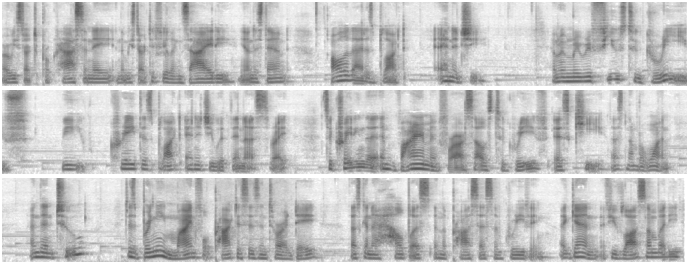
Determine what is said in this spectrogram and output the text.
where we start to procrastinate and then we start to feel anxiety. You understand? All of that is blocked energy. And when we refuse to grieve, we create this blocked energy within us, right? So, creating the environment for ourselves to grieve is key. That's number one. And then, two, just bringing mindful practices into our day that's going to help us in the process of grieving. Again, if you've lost somebody,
